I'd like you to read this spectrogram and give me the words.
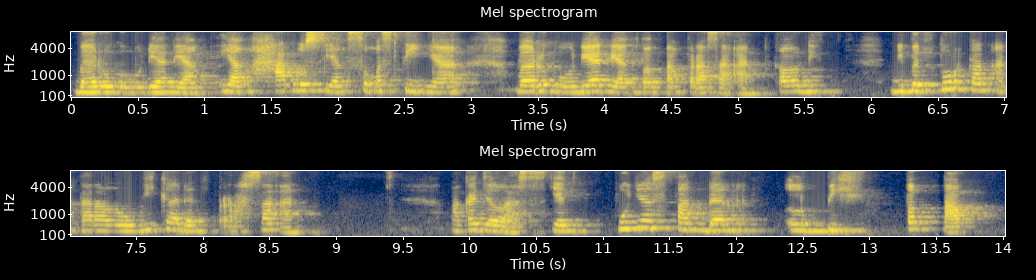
baru kemudian yang yang harus yang semestinya, baru kemudian yang tentang perasaan. Kalau di, dibenturkan antara logika dan perasaan, maka jelas yang punya standar lebih tetap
